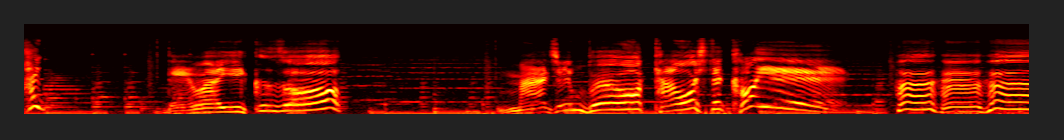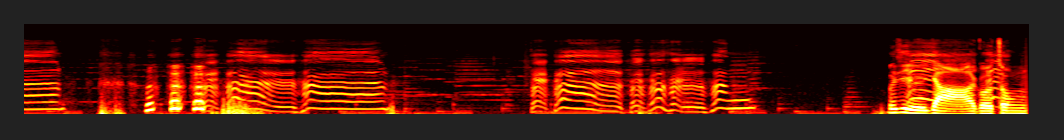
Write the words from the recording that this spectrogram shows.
はいでは行くぞ魔人ブーを倒してこいふんふんふん好似要廿個鐘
